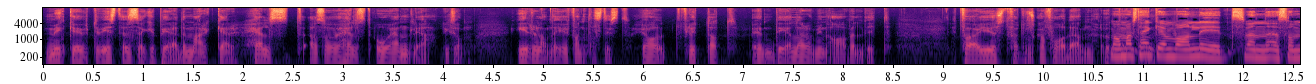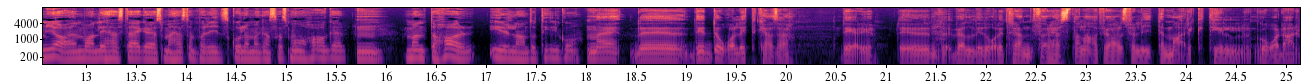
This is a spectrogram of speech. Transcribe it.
Mycket utevistelse, kuperade marker, helst, alltså helst oändliga. Liksom. Irland är ju fantastiskt. Jag har flyttat en delar av min avel dit. För just för att de ska få den uppväxten. Om man tänker en vanlig svenne som jag, en vanlig hästägare som har hästen på ridskola med ganska små hagar. Mm. Man inte har Irland att tillgå. Nej, det, det är dåligt kan jag säga. Det är det ju. Det är en väldigt dålig trend för hästarna att vi har alldeles för lite mark till gårdar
